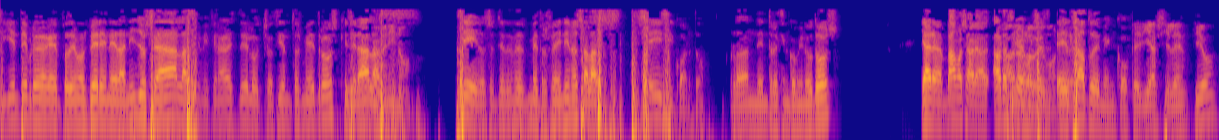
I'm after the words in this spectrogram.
siguiente prueba que podremos ver en el anillo será las semifinales del 800 metros, que será las... Femenino. Sí, los 800 metros femeninos a las 6 y cuarto. Rodan dentro de 5 minutos. Y ahora, vamos ahora, ahora, Ahora vemos el- ¿eh? salto de Menkov. Pedía silencio.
